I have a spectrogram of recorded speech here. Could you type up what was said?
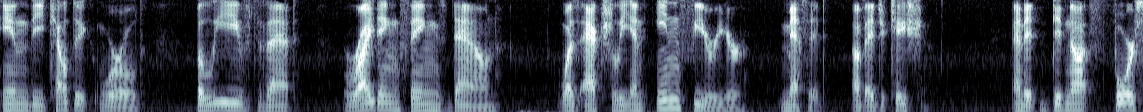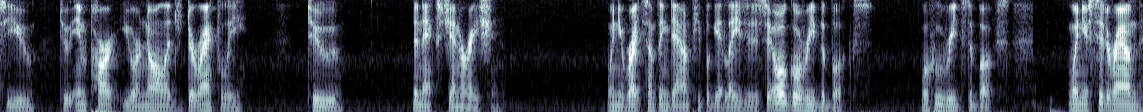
in the Celtic world believed that writing things down was actually an inferior method of education. And it did not force you to impart your knowledge directly to the next generation. When you write something down, people get lazy to say, oh, go read the books. Well, who reads the books? When you sit around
